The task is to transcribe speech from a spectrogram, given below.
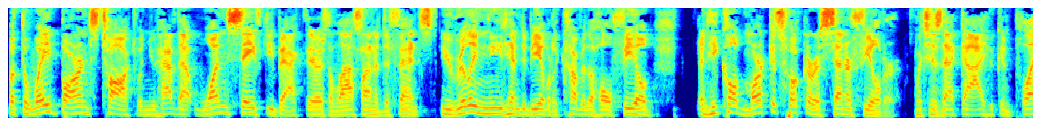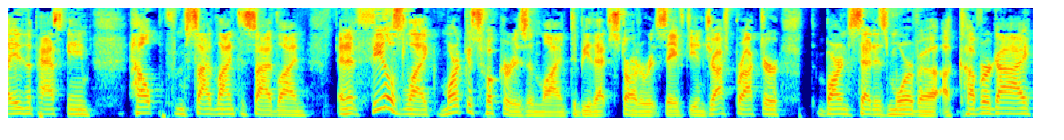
But the way Barnes talked, when you have that one safety back there as the last line of defense, you really need him to be able to cover the whole field. And he called Marcus Hooker a center fielder, which is that guy who can play in the pass game, help from sideline to sideline. And it feels like Marcus Hooker is in line to be that starter at safety. And Josh Proctor, Barnes said, is more of a, a cover guy,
